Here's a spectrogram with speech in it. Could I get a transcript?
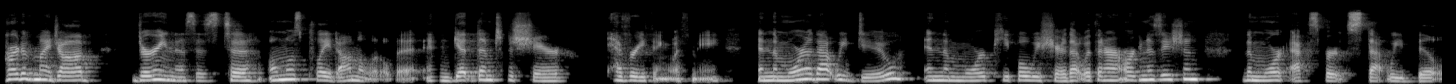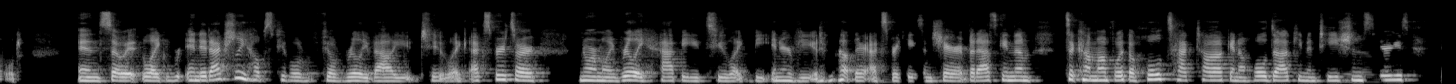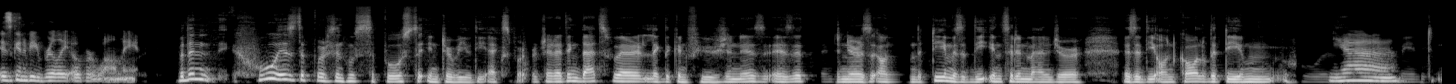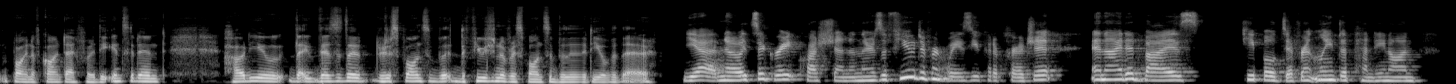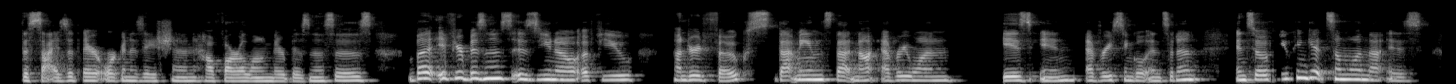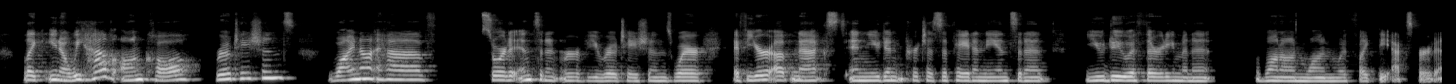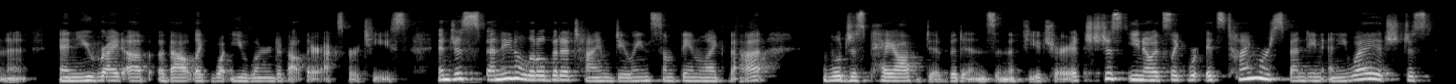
part of my job during this is to almost play dumb a little bit and get them to share everything with me. And the more of that we do, and the more people we share that within our organization, the more experts that we build. And so it like, and it actually helps people feel really valued too. Like experts are normally really happy to like be interviewed about their expertise and share it, but asking them to come up with a whole tech talk and a whole documentation series is going to be really overwhelming. But then who is the person who's supposed to interview the expert, right? I think that's where like the confusion is. Is it engineers on the team? Is it the incident manager? Is it the on call of the team? Yeah point of contact for the incident how do you like there's the responsible diffusion of responsibility over there Yeah, no, it's a great question. And there's a few different ways you could approach it. And I'd advise people differently depending on the size of their organization, how far along their business is. But if your business is, you know, a few hundred folks, that means that not everyone is in every single incident. And so if you can get someone that is like, you know, we have on call rotations. Why not have sort of incident review rotations where if you're up next and you didn't participate in the incident, you do a 30 minute one on one with like the expert in it and you write up about like what you learned about their expertise and just spending a little bit of time doing something like that will just pay off dividends in the future. It's just, you know, it's like it's time we're spending anyway. It's just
